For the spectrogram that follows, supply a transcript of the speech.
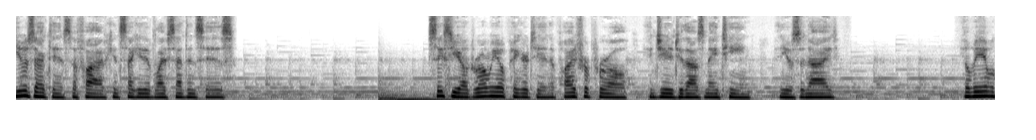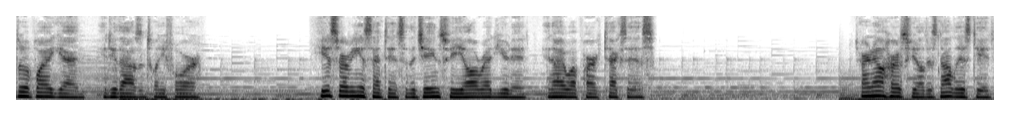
He was sentenced to five consecutive life sentences. Six year old Romeo Pinkerton applied for parole in June 2018 and he was denied. He'll be able to apply again in 2024. He is serving his sentence at the James V. Allred Unit in Iowa Park, Texas. Darnell Hartsfield is not listed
